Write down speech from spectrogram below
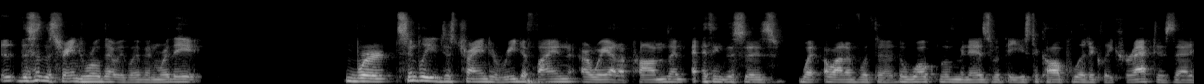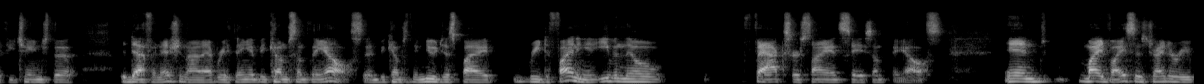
this is the strange world that we live in where they we're simply just trying to redefine our way out of problems. And I think this is what a lot of what the, the woke movement is, what they used to call politically correct, is that if you change the the definition on everything, it becomes something else and becomes something new just by redefining it, even though facts or science say something else. And my advice is try to, re,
